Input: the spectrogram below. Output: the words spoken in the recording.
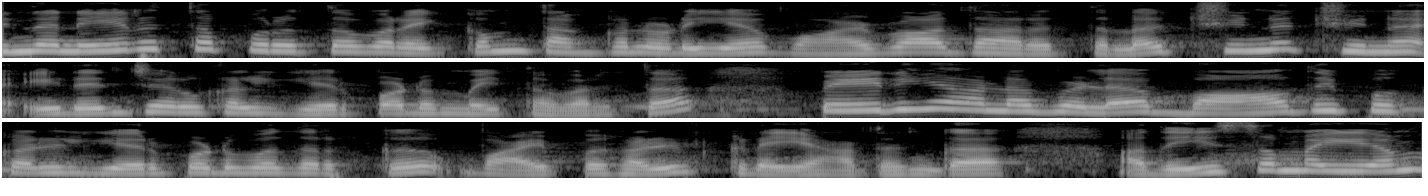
இந்த நேரத்தை பொறுத்த வரைக்கும் தங்களுடைய வாழ்வாதாரத்தில் சின்ன சின்ன இடைஞ்சல்கள் ஏற்படுமே தவிர்த்து பெரிய அளவில் பாதிப்புகள் ஏற்படுவதற்கு வாய்ப்புகள் கிடையாதுங்க. அதே சமயம்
